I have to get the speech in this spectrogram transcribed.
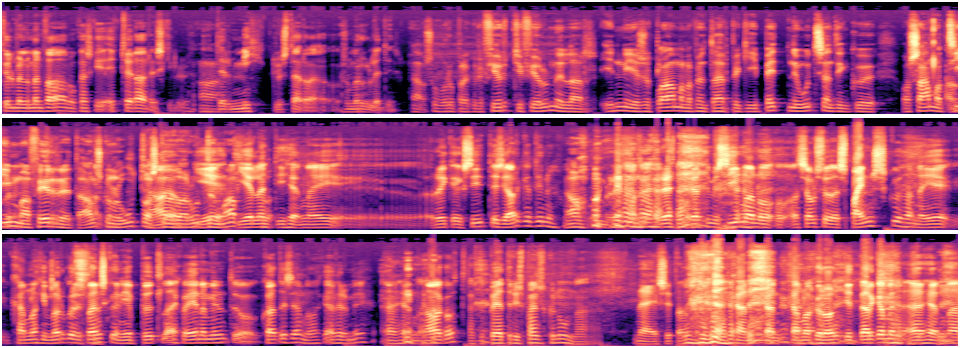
fjölmjölumenn þaðan og kannski eitt, tveir aðri skilur, þetta er miklu stærra og svo mörguleiti já, svo voru bara einhverju 40 fjölmiðlar inn í þessu blaðmannafundaherbyggi í beinni útsendingu á sama tíma fyrir þetta, alls konar útvastöðar út um allt ég lendi hérna í uh, Reykjavík síðdeis í Argentínu. Já. og rétt, rétt, rétti mig síman og, og að sjálfsögðu er spænsku þannig að ég kann nú ekki mörgur í spænsku en ég bullaði eitthvað eina mínútu og hvað það sé og þakkaði fyrir mig. En hérna, það var gott Nei, svipað, kann, kann, kann nokkur orð get berga mér en, hérna,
